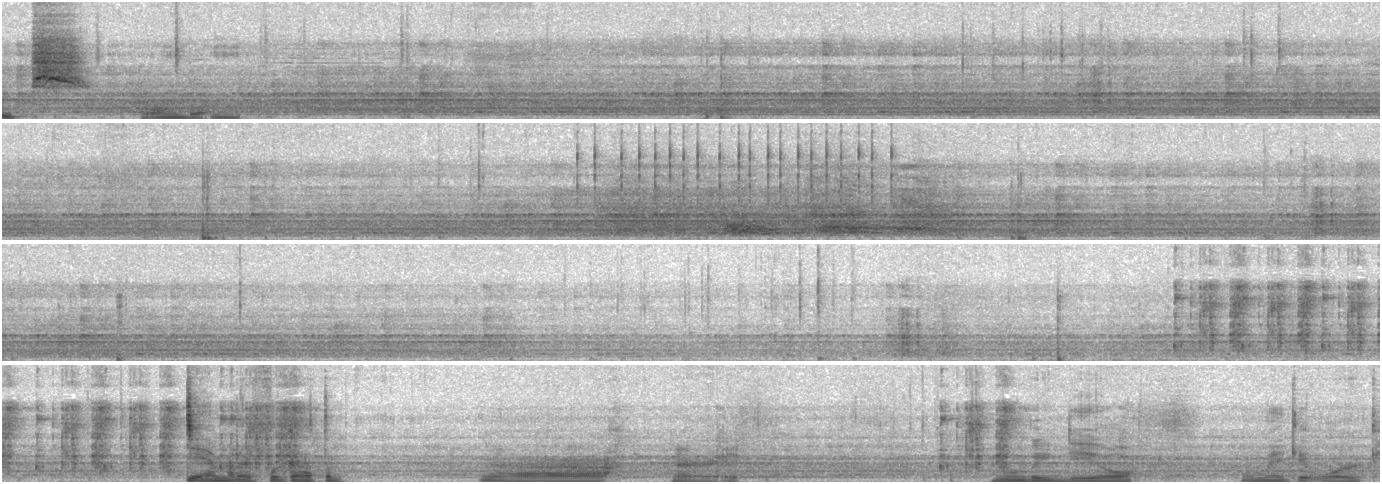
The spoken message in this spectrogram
Oops, wrong button. Damn it, I forgot the... Ah, alright. No big deal. We'll make it work.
